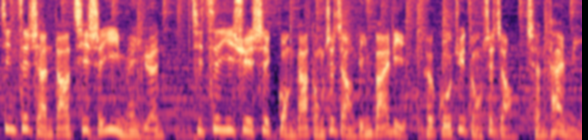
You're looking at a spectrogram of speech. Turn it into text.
净资产达七十亿美元。其次依序是广达董事长林百里和国巨董事长陈泰明。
